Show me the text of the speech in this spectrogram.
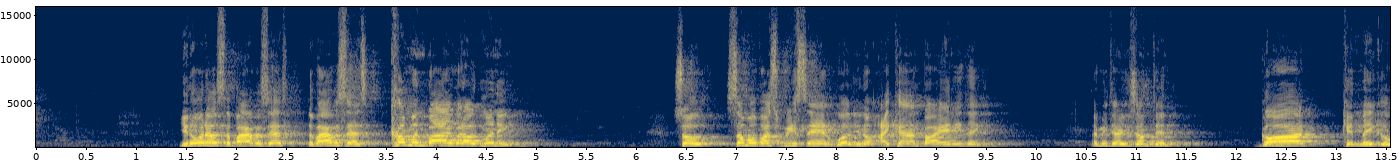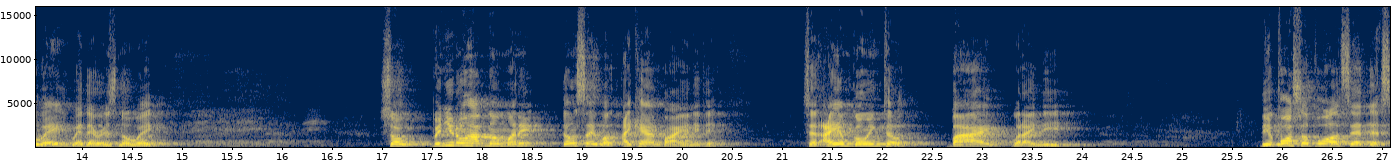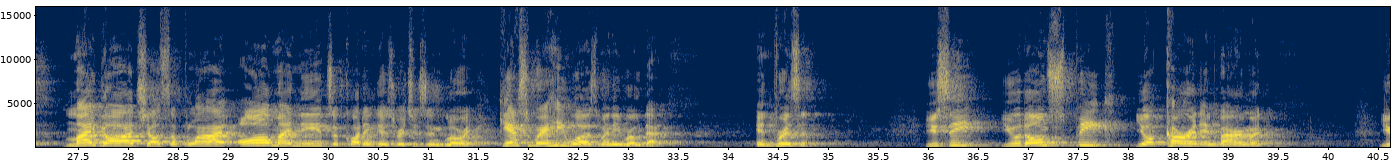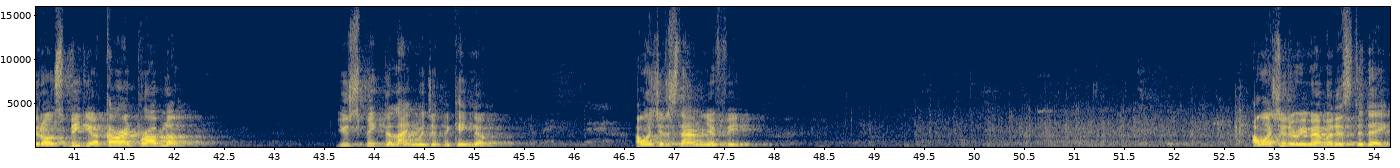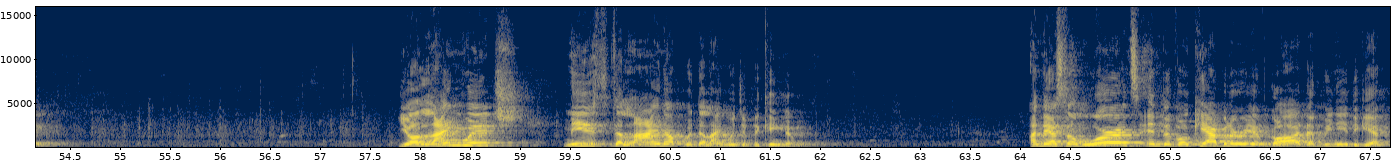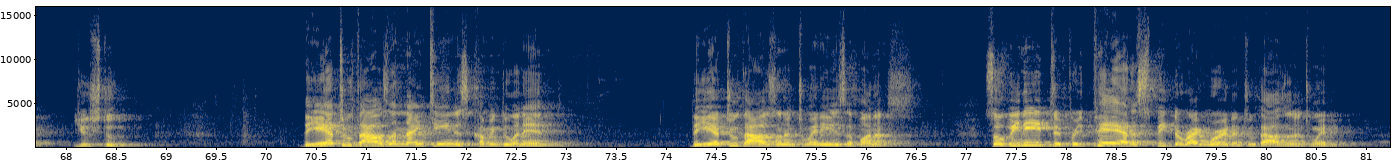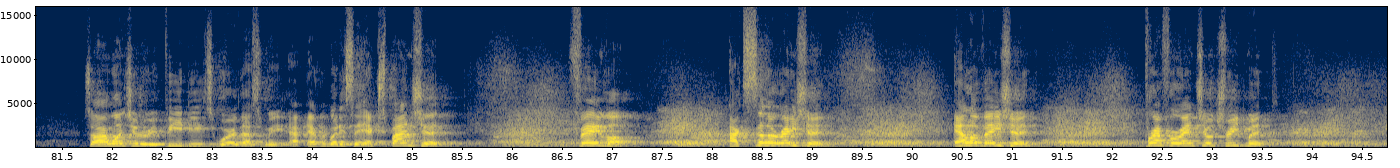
You know what else the Bible says? The Bible says, come and buy without money. So some of us, we're saying, well, you know, I can't buy anything. Let me tell you something. God can make a way where there is no way. So when you don't have no money, don't say, well, I can't buy anything. Said, I am going to buy what I need. The Apostle Paul said this My God shall supply all my needs according to his riches and glory. Guess where he was when he wrote that? In prison. You see, you don't speak your current environment. You don't speak your current problem. You speak the language of the kingdom. I want you to stand on your feet. I want you to remember this today. Your language needs to line up with the language of the kingdom. And there are some words in the vocabulary of God that we need to get used to. The year 2019 is coming to an end. The year 2020 is upon us. So we need to prepare to speak the right word in 2020. So I want you to repeat these words as me. Everybody say expansion, expansion. Favor. Acceleration, acceleration. Elevation. elevation, preferential treatment,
